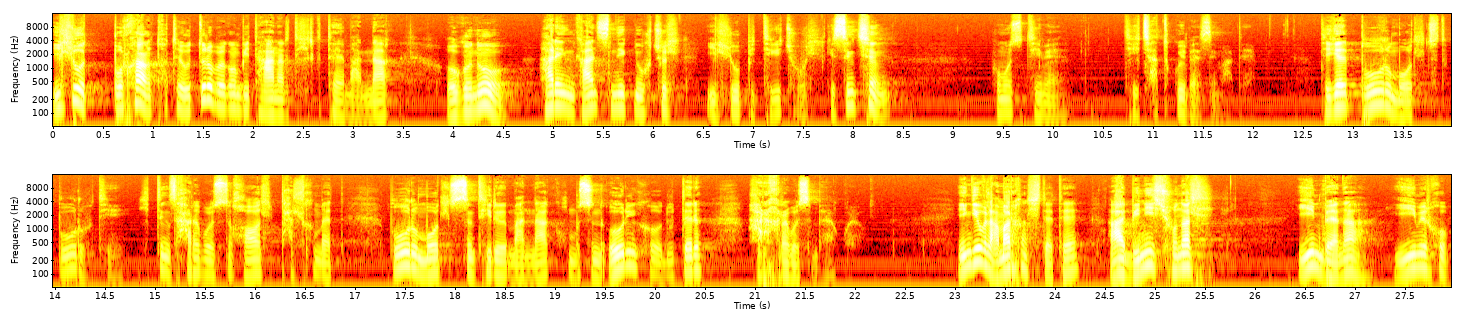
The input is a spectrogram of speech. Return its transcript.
илүү бурхан тэр өдрө болгон би та нарт хэрэгтэй маннаа өгөнө. Харин ганц нэг нөхцөл илүү би тэгж хүл гэсэн чин хүмүүс тийм ээ тийг чадахгүй байсан юм аа. Тэгээд бүр муудалцд бүр тий хитэн сар болсон хоол талхан байд бүр муудалцсан тэр маннаг хүмүүс нь өөрийнхөө нүдээр харахраа байсан байхгүй юу. Ингээвэл амархан штэ тий. А миний шунал ийм байна. Иймэрхүү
